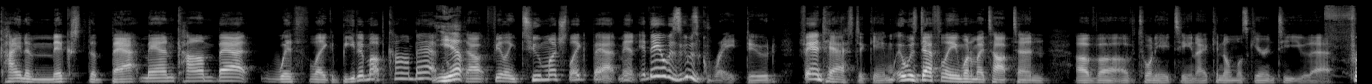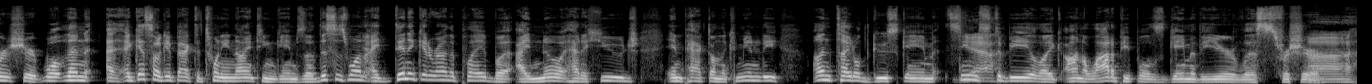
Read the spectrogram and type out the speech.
kind of mixed the Batman combat with like beat 'em up combat Yep. without feeling too much like Batman. It, it was it was great, dude. Fantastic game. It was definitely one of my top ten of uh, of 2018. I can almost guarantee you that. For sure. Well, then I, I guess I'll get back to 2019 games, though. This is one I didn't get around to play, but I know it had a huge impact on the community. Untitled Goose Game seems Yeah. to be like on a lot of people's Game of the Year lists for sure. Uh,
